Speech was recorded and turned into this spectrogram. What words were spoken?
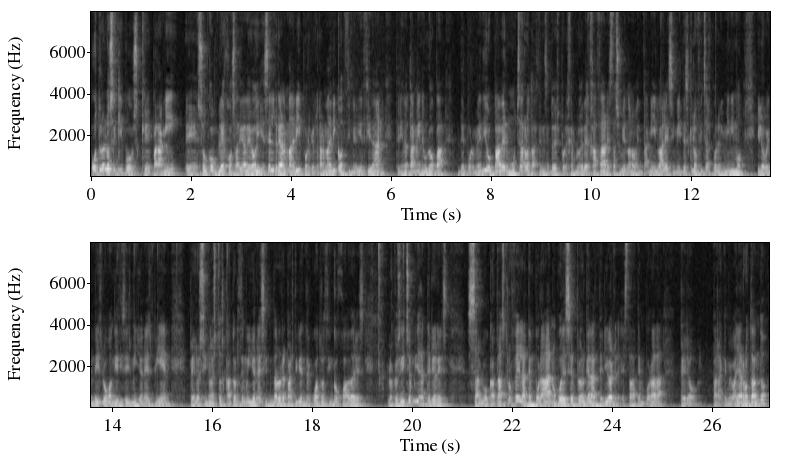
Otro de los equipos que para mí eh, son complejos a día de hoy es el Real Madrid, porque el Real Madrid con Zinedine Zidane, teniendo también Europa de por medio, va a haber muchas rotaciones. Entonces, por ejemplo, Eden Hazard está subiendo 90.000, ¿vale? Si me dices que lo fichas por el mínimo y lo vendéis luego en 16 millones, bien. Pero si no, estos 14 millones, inténtalo repartir entre 4 o 5 jugadores. Lo que os he dicho en vídeos anteriores, salvo catástrofe, la temporada no puede ser peor que la anterior, esta temporada. Pero para que me vaya rotando.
